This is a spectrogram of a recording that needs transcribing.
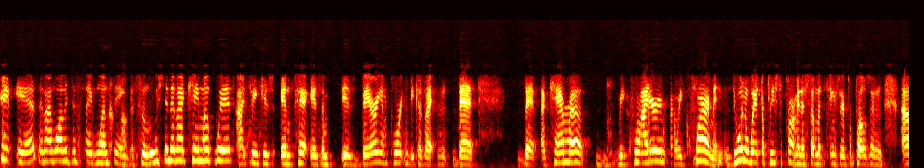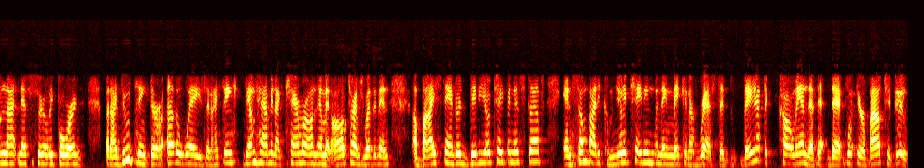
It is, and I want to just say one thing. Uh-huh. The solution that I came up with, I think, is impa- is is very important because I that that a camera require a requirement, doing away with the police department and some of the things they're proposing, I'm not necessarily for it, but I do think there are other ways, and I think them having a camera on them at all times rather than a bystander videotaping and stuff, and somebody communicating when they make an arrest, that they have to call in that, that, that what they're about to do.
